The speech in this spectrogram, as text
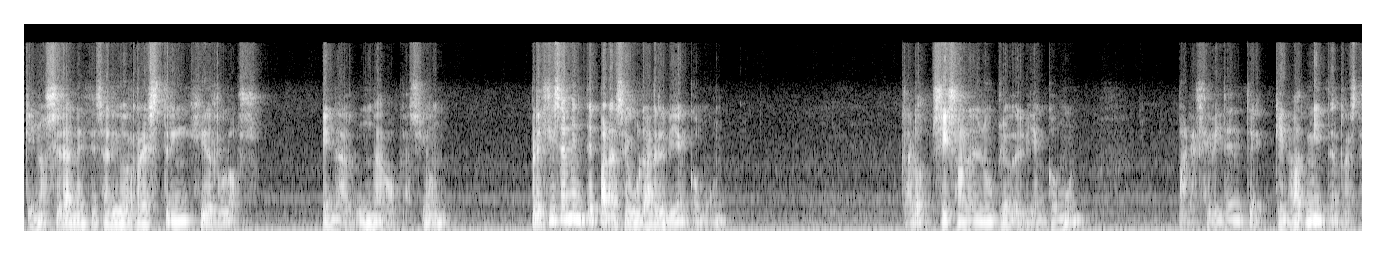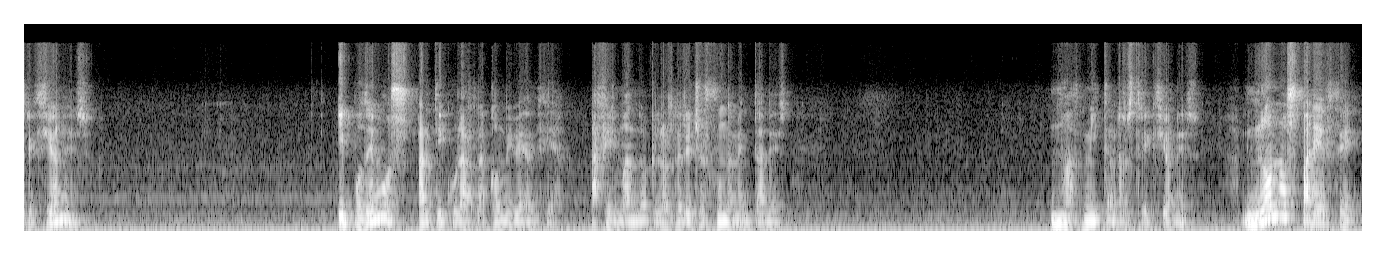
que no será necesario restringirlos en alguna ocasión, precisamente para asegurar el bien común? Claro, si son el núcleo del bien común, parece evidente que no admiten restricciones. Y podemos articular la convivencia afirmando que los derechos fundamentales no admiten restricciones. ¿No nos parece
